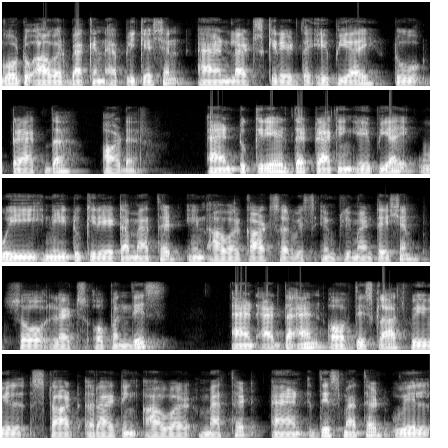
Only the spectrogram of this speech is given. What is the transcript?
go to our backend application and let's create the API to track the order. And to create the tracking API we need to create a method in our cart service implementation. So let's open this. And at the end of this class we will start writing our method. And this method will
